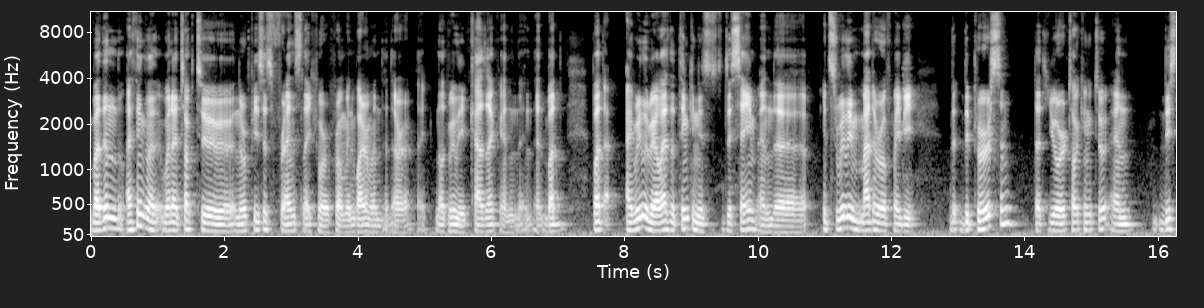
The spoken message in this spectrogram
But then I think when, I talk to Nurpice's friends, like who from environment that are like not really Kazakh, and, and, and but but I really realized that thinking is the same, and uh, it's really matter of maybe the, the person that you're talking to, and this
